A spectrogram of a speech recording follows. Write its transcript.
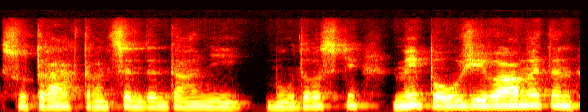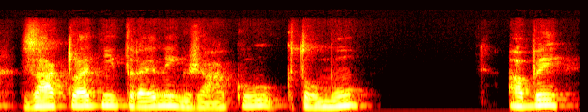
sutrách transcendentální moudrosti, my používáme ten základní trénink žáků k tomu, aby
